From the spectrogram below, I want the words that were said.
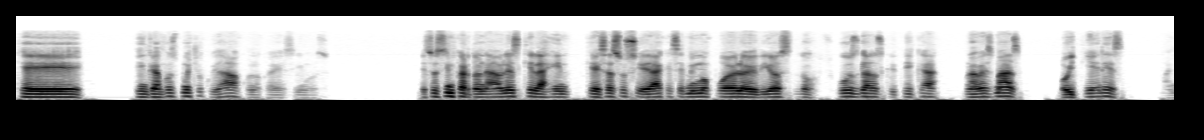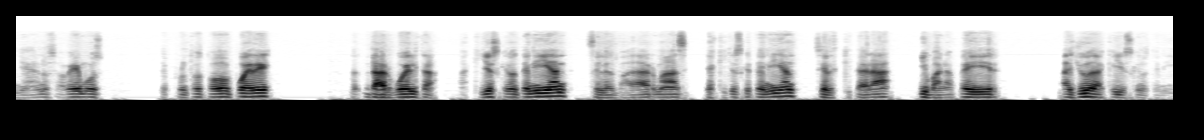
que tengamos mucho cuidado con lo que decimos. Eso es imperdonable es que la gente, que esa sociedad, que ese mismo pueblo de Dios los juzga, los critica. Una vez más, hoy tienes, mañana no sabemos. De pronto todo puede dar vuelta. Aquellos que no tenían, se les va a dar más. Y aquellos que tenían, se les quitará y van a pedir ayuda a aquellos que no tenían.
